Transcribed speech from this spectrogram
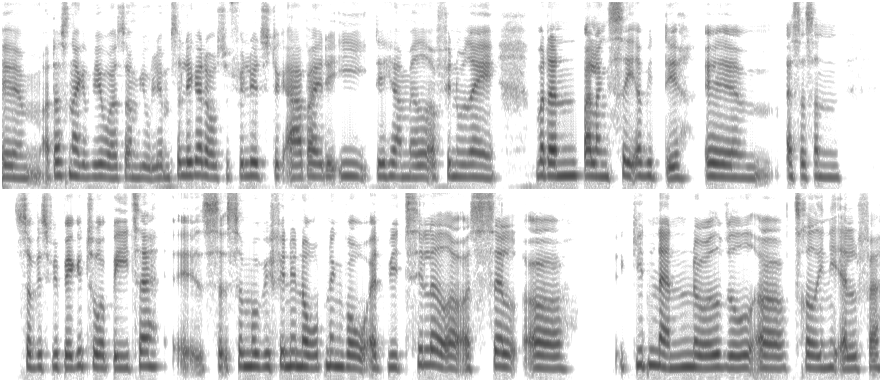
Øhm, og der snakker vi jo også om, Julium. Så ligger der jo selvfølgelig et stykke arbejde i det her med at finde ud af, hvordan balancerer vi det. Øhm, altså sådan, så hvis vi begge to er beta, øh, så, så må vi finde en ordning, hvor at vi tillader os selv at give den anden noget ved at træde ind i alfa,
